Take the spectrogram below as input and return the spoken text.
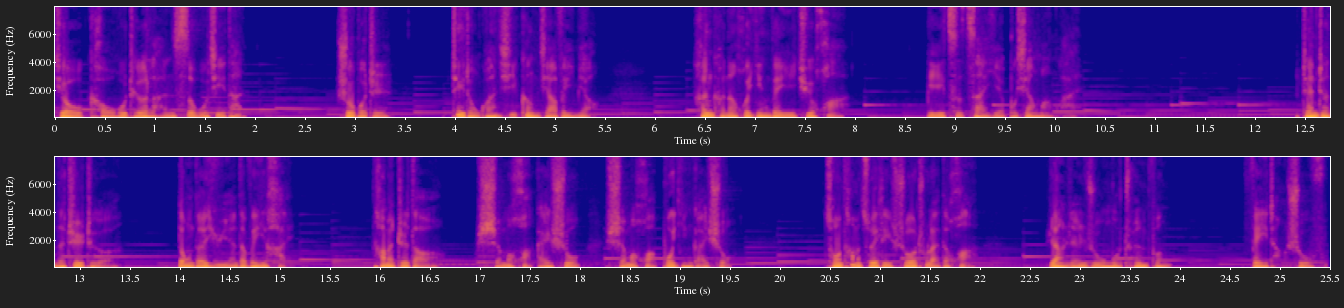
就口无遮拦、肆无忌惮，殊不知，这种关系更加微妙，很可能会因为一句话，彼此再也不相往来。真正的智者。懂得语言的危害，他们知道什么话该说，什么话不应该说。从他们嘴里说出来的话，让人如沐春风，非常舒服。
